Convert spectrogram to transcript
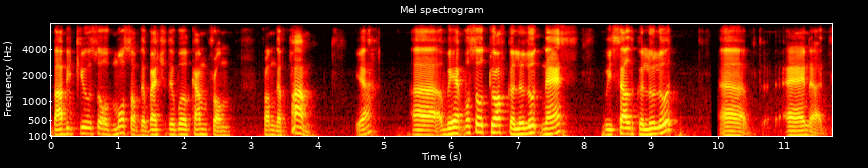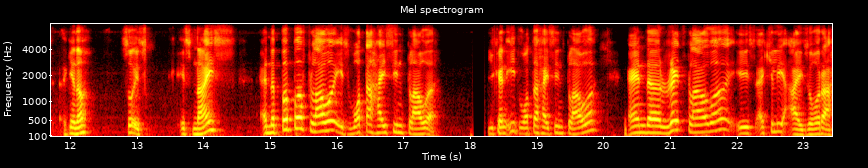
barbecue, so most of the vegetable come from from the farm. Yeah. Uh, we have also 12 kelulut nests. We sell kelulut, uh, and uh, you know, so it's it's nice. And the purple flower is water hyacinth flower. You can eat water hyacinth flower, and the red flower is actually Ixora.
